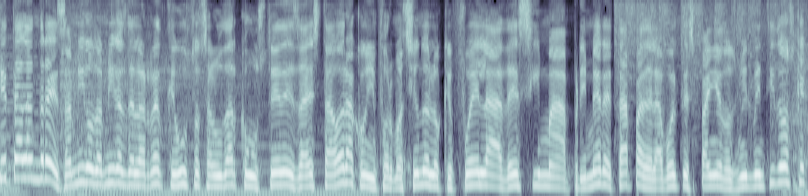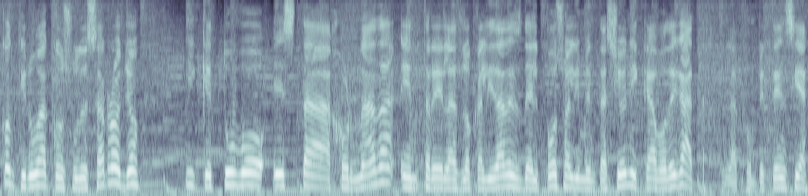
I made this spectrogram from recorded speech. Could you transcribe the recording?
¿Qué tal Andrés? Amigos amigas de la red, qué gusto saludar con ustedes a esta hora con información de lo que fue la décima primera etapa de la Vuelta a España 2022 que continúa con su desarrollo y que tuvo esta jornada entre las localidades del Pozo Alimentación y Cabo de Gata. La competencia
